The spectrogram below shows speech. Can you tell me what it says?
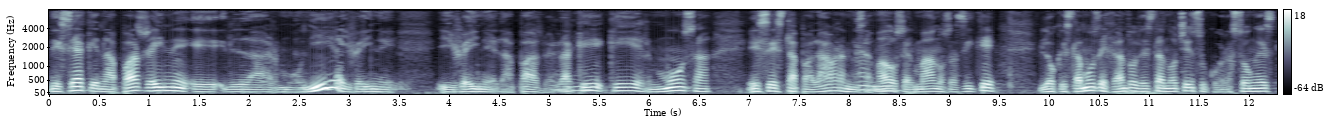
Desea que en la paz reine eh, la armonía y reine y reine la paz, ¿verdad? Qué, qué, hermosa es esta palabra, mis amados hermanos. Así que lo que estamos dejándole esta noche en su corazón es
